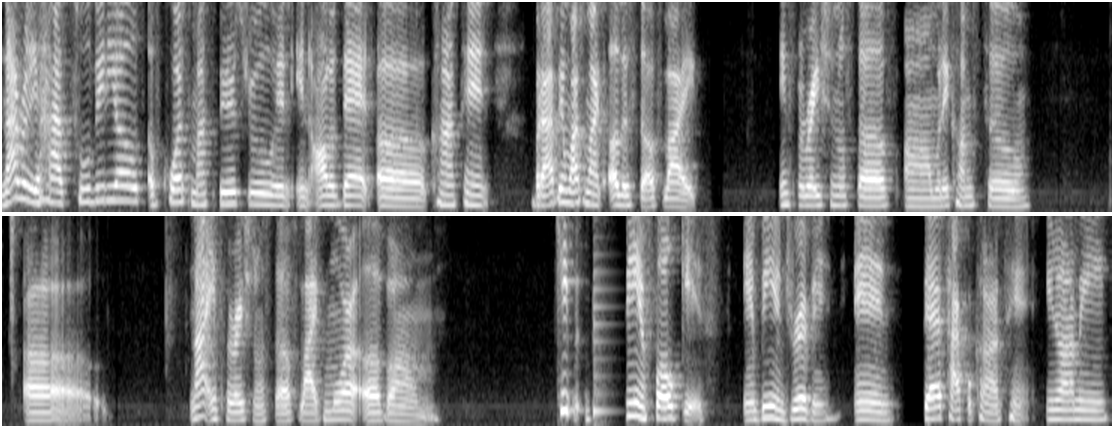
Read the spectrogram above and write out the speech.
not really how to videos. Of course, my spiritual and, and all of that uh content, but I've been watching like other stuff, like inspirational stuff. Um, when it comes to uh not inspirational stuff, like more of um keep being focused and being driven and that type of content. You know what I mean?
